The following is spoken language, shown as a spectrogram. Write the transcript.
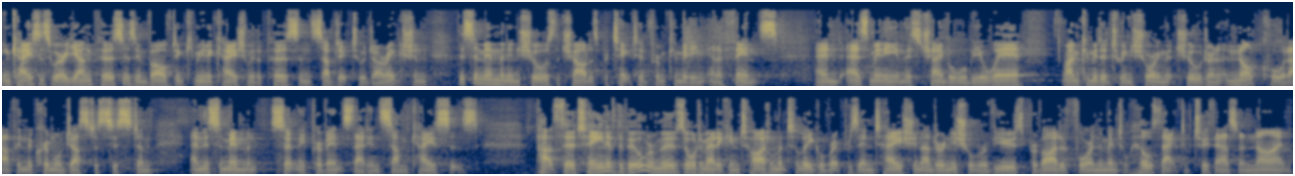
In cases where a young person is involved in communication with a person subject to a direction, this amendment ensures the child is protected from committing an offence and as many in this chamber will be aware, I'm committed to ensuring that children are not caught up in the criminal justice system, and this amendment certainly prevents that in some cases. Part 13 of the bill removes automatic entitlement to legal representation under initial reviews provided for in the Mental Health Act of 2009.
